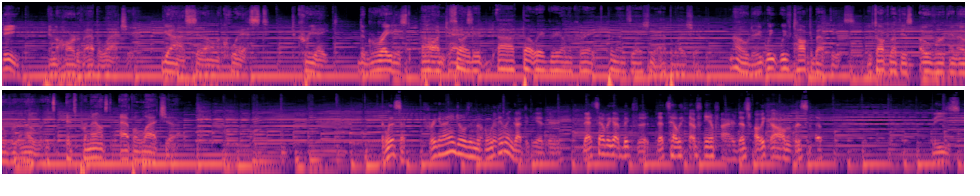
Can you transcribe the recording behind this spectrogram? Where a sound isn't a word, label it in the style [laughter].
Deep in the heart of Appalachia, guys set out on a quest to create the greatest Um, podcast. sorry, dude. I thought we agreed on the correct pronunciation of Appalachia. No, dude, we, we've talked about this. We've talked about this over and over and over. It's it's pronounced Appalachia. Listen, freaking angels and the women got together. That's how we got Bigfoot. That's how we got [laughs] vampires. That's why we got all of this stuff. These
